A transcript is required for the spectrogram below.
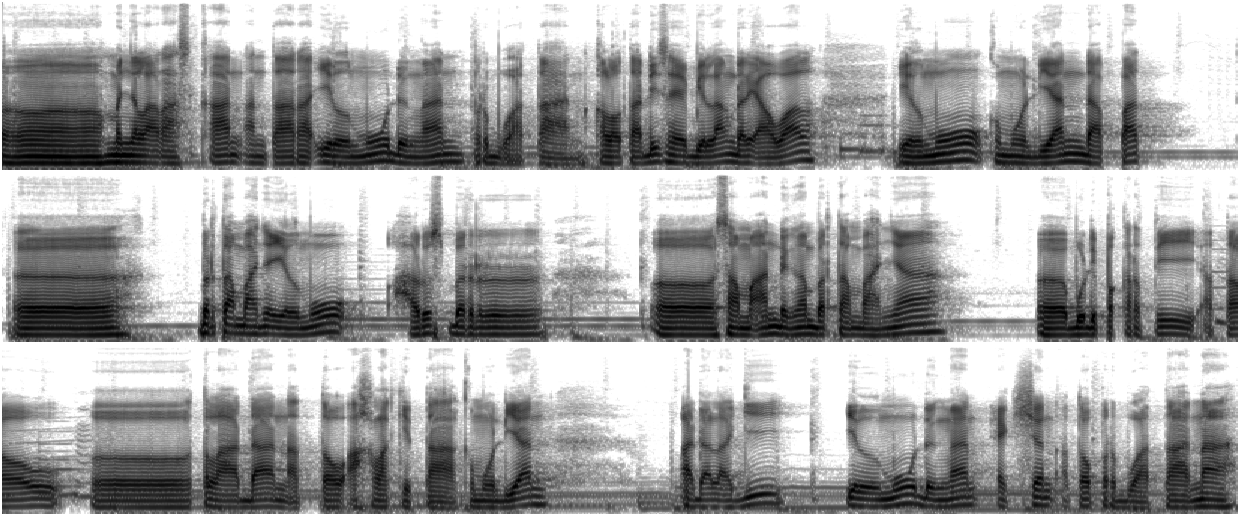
uh, menyelaraskan antara ilmu dengan perbuatan. Kalau tadi saya bilang dari awal ilmu kemudian dapat uh, bertambahnya ilmu harus bersamaan uh, dengan bertambahnya uh, budi pekerti atau uh, teladan atau akhlak kita. Kemudian ada lagi ilmu dengan action atau perbuatan. Nah,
